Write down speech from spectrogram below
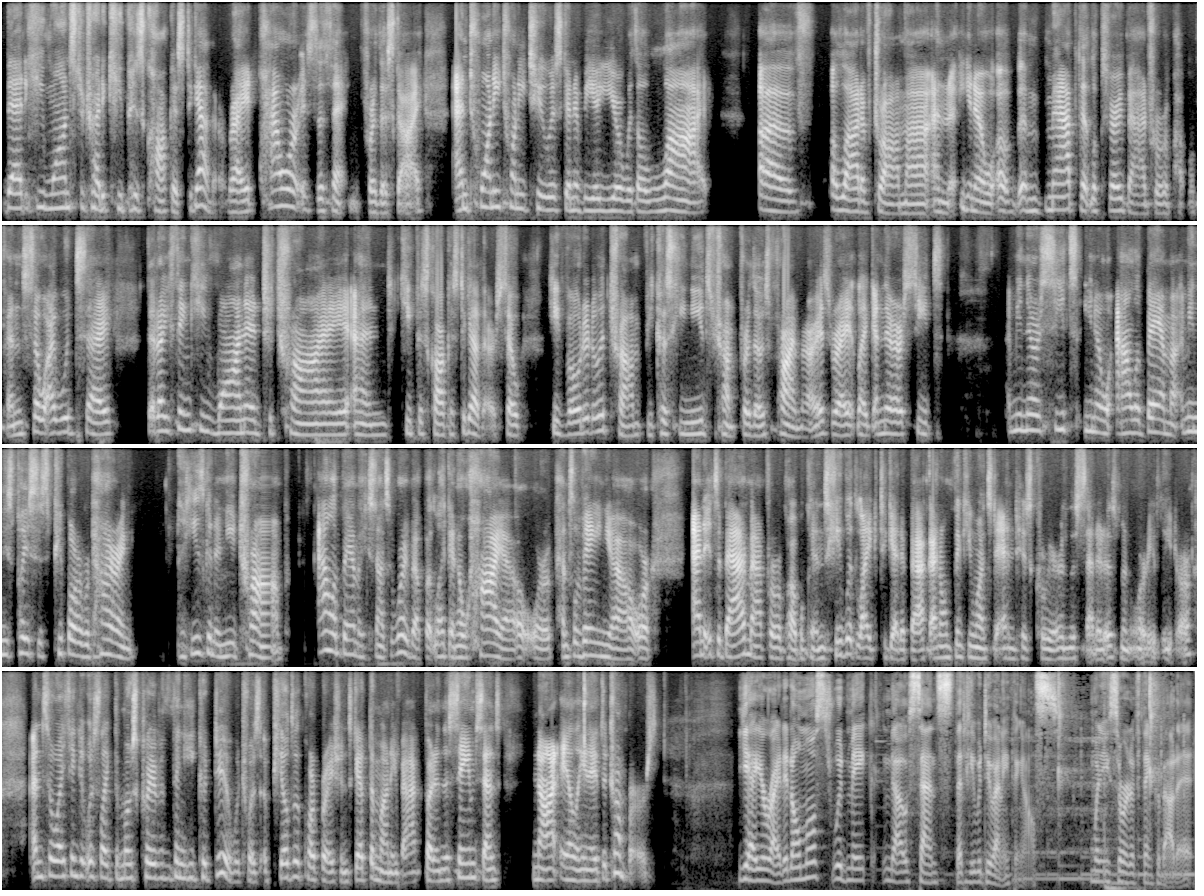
that he wants to try to keep his caucus together, right? Power is the thing for this guy. And 2022 is going to be a year with a lot of a lot of drama and you know a, a map that looks very bad for Republicans. So I would say that I think he wanted to try and keep his caucus together. So he voted with Trump because he needs Trump for those primaries, right? Like, and there are seats. I mean, there are seats, you know, Alabama. I mean, these places, people are retiring, and he's going to need Trump. Alabama, he's not so worried about, but like in Ohio or Pennsylvania or, and it's a bad map for Republicans. He would like to get it back. I don't think he wants to end his career in the Senate as minority leader. And so I think it was like the most creative thing he could do, which was appeal to the corporations, get the money back, but in the same sense, not alienate the Trumpers. Yeah, you're right. It almost would make no sense that he would do anything else when you sort of think about it.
